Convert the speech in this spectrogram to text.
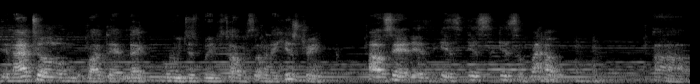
then I told them about that, like when we just we just talking some of the history. I was saying it's it's it's, it's about uh,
